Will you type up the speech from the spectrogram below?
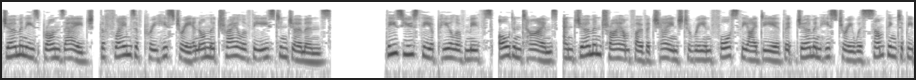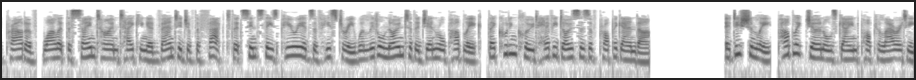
Germany's Bronze Age, The Flames of Prehistory and On the Trail of the Eastern Germans. These used the appeal of myths, olden times, and German triumph over change to reinforce the idea that German history was something to be proud of, while at the same time taking advantage of the fact that since these periods of history were little known to the general public, they could include heavy doses of propaganda. Additionally, public journals gained popularity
